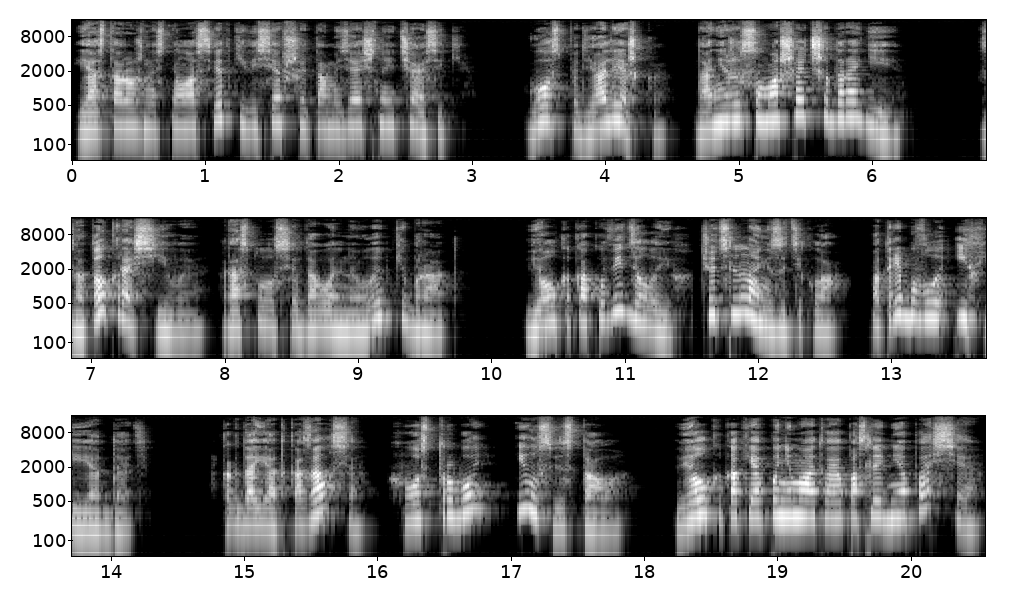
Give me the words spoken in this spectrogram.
Я осторожно сняла с ветки висевшие там изящные часики. «Господи, Олежка, да они же сумасшедшие дорогие. Зато красивые, расплылся в довольной улыбке брат. Виолка, как увидела их, чуть слюной не затекла, потребовала их ей отдать. Когда я отказался, хвост трубой и усвистала. Виолка, как я понимаю, твоя последняя пассия?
